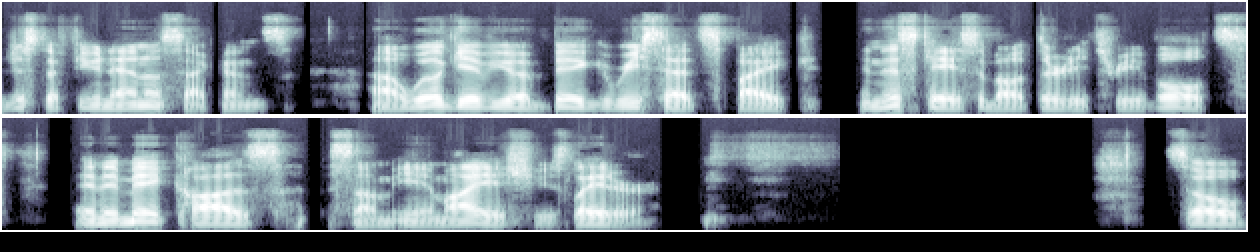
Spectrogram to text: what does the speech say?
just a few nanoseconds, uh, will give you a big reset spike, in this case about 33 volts, and it may cause some EMI issues later. So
